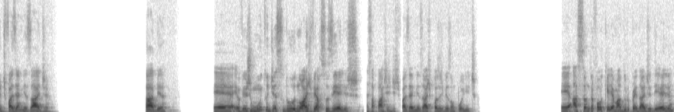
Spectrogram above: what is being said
de fazer amizade. Sabe? É, eu vejo muito disso do nós versus eles, essa parte de fazer amizade por causa de visão política. É, a Sandra falou que ele é maduro para a idade dele,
